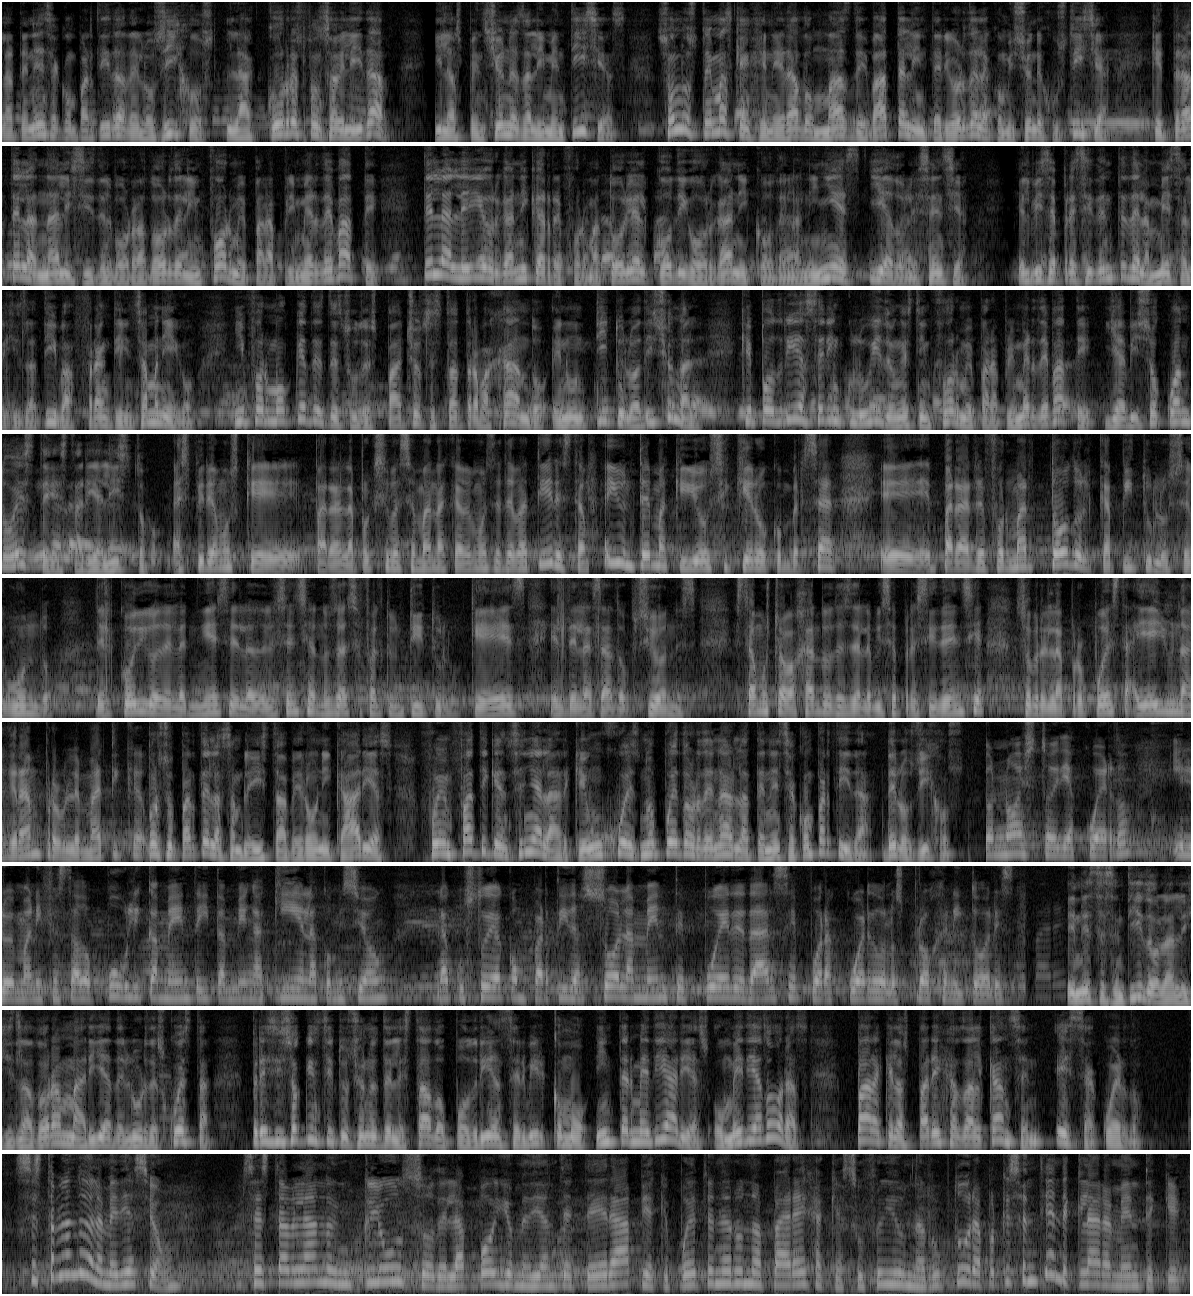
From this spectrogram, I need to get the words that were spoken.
La tenencia compartida de los hijos, la corresponsabilidad y las pensiones alimenticias son los temas que han generado más debate al interior de la Comisión de Justicia, que trata el análisis del borrador del informe para primer debate de la Ley Orgánica Reformatoria al Código Orgánico de la Niñez y Adolescencia. El vicepresidente de la mesa legislativa, Franklin Samaniego, informó que desde su despacho se está trabajando en un título adicional que podría ser incluido en este informe para primer debate y avisó cuándo este estaría listo. Esperemos que para la próxima semana acabemos de debatir. Hay un tema que yo sí quiero conversar. Eh, para reformar todo el capítulo segundo del Código de la Niñez y de la Adolescencia nos hace falta un título, que es el de las adopciones. Estamos trabajando desde la vicepresidencia sobre la propuesta y hay una gran problemática. Por su parte, la asambleísta Verónica Arias fue enfática en señalar que un juez no puede ordenar la tenencia compartida de los hijos. Yo no estoy de acuerdo y lo he manifestado públicamente y también aquí en la comisión. La custodia compartida solamente puede darse por acuerdo de los progenitores. En este sentido, la legisladora María de Lourdes Cuesta precisó que instituciones del Estado podrían servir como intermediarias o mediadoras para que las parejas alcancen ese acuerdo. Se está hablando de la mediación, se está hablando incluso del apoyo mediante terapia que puede tener una pareja que ha sufrido una ruptura, porque se entiende claramente que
